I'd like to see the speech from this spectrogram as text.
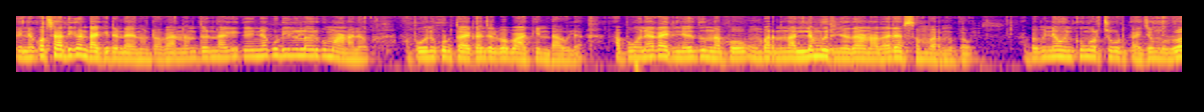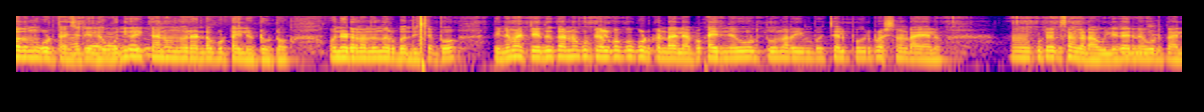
പിന്നെ കുറച്ച് അധികം ഉണ്ടാക്കിയിട്ടുണ്ടായിരുന്നു കേട്ടോ കാരണം ഇത് ഉണ്ടാക്കി കഴിഞ്ഞാൽ കുടിയിലുള്ളവർക്കും വേണമല്ലോ അപ്പോൾ ഓന് കൊടുത്തയക്കാൻ ചിലപ്പോൾ ബാക്കി ഉണ്ടാവില്ല അപ്പോൾ ഓനെ കരിഞ്ഞത് തിന്നപ്പോൾ ഓൻ പറഞ്ഞു നല്ല മുരിഞ്ഞതാണ്. അതാ രസം പറഞ്ഞു കേട്ടോ അപ്പോൾ പിന്നെ ഓനിക്കും കുറച്ച് കൊടുത്തയച്ചു. മുഴുവൻ അതൊന്നും കൊടുത്തയച്ചിട്ടില്ല. ഓന് കഴിക്കാൻ ഒന്നോ രണ്ടോ പുട്ട് അതിലിട്ടു കേട്ടോ ഓനിടണമെന്ന് നിർബന്ധിച്ചപ്പോൾ പിന്നെ മറ്റേത് കാരണം കുട്ടികൾക്കൊക്കെ കൊടുക്കണ്ടല്ലോ അപ്പോൾ കരിഞ്ഞത് കൊടുത്തു എന്ന് പറയുമ്പോൾ ചിലപ്പോൾ ഒരു പ്രശ്നം ഉണ്ടായാലോ. കുട്ടികൾക്ക് സങ്കടമാവില്ലേ കരിന കൊടുത്താൽ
